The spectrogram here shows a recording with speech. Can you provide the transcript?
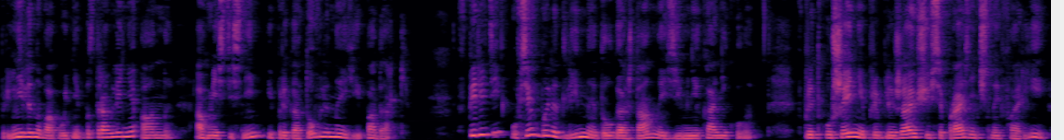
приняли новогодние поздравления Анны, а вместе с ним и приготовленные ей подарки. Впереди у всех были длинные долгожданные зимние каникулы. В предвкушении приближающейся праздничной эйфории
